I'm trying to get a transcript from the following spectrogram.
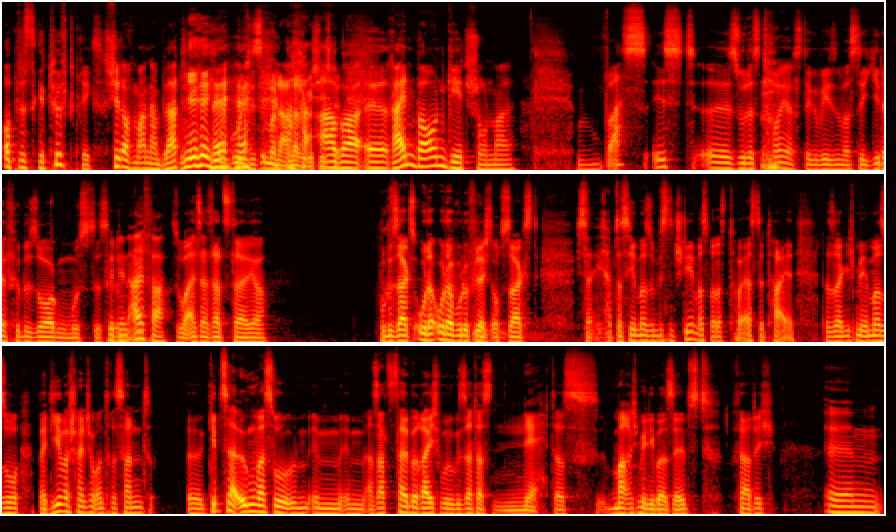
Ob du es getüft kriegst, steht auf einem anderen Blatt. Ja, ne? gut, ist immer eine andere Geschichte. Aber äh, reinbauen geht schon mal. Was ist äh, so das teuerste gewesen, was du je dafür besorgen musstest? Für den irgendwie? Alpha? So als Ersatzteil, ja. Wo du sagst, oder, oder wo du vielleicht auch sagst, ich, sag, ich habe das hier immer so ein bisschen stehen, was war das teuerste Teil? Da sage ich mir immer so, bei dir wahrscheinlich auch interessant, äh, gibt es da irgendwas so im, im, im Ersatzteilbereich, wo du gesagt hast, nee, das mache ich mir lieber selbst fertig? Ähm,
